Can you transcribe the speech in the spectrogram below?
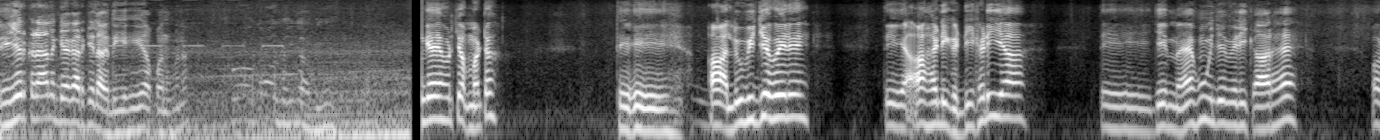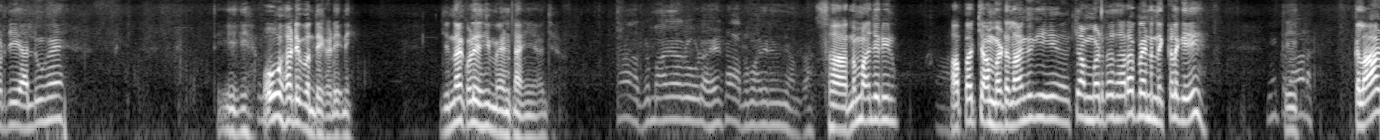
ਲੇਜ਼ਰ ਕਰਾ ਲੱਗਿਆ ਕਰਕੇ ਲੱਗਦੀ ਇਹ ਆਪਾਂ ਨੂੰ ਹਨਾ? ਗਏ ਹੁਣ ਝਮਟ ਤੇ ਆਲੂ ਬੀਜੇ ਹੋਏ ਨੇ ਤੇ ਆ ਸਾਡੀ ਗੱਡੀ ਖੜੀ ਆ ਤੇ ਜੇ ਮੈਂ ਹੂੰ ਜੇ ਮੇਰੀ ਕਾਰ ਹੈ ਔਰ ਜੇ ਆਲੂ ਹੈ ਤੇ ਉਹ ਸਾਡੇ ਬੰਦੇ ਖੜੇ ਨੇ ਜਿਨ੍ਹਾਂ ਕੋਲੇ ਅਸੀਂ ਮਿਲਣ ਆਏ ਆ ਅੱਜ। ਹਾਰ ਮਾਜਰਾ ਰੋਡ ਹੈ ਨੂੰ ਜਾਂਦਾ। ਸਾਰਨ ਮਾਜਰੀ ਨੂੰ ਆਪਾਂ ਝਮਟ ਲੰਘ ਗਏ ਝਮਟ ਤਾਂ ਸਾਰਾ ਪਿੰਡ ਨਿਕਲ ਗਏ ਤੇ ਕਲਾੜ?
